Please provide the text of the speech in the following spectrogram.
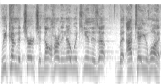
we come to church and don't hardly know which end is up. But I tell you what,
